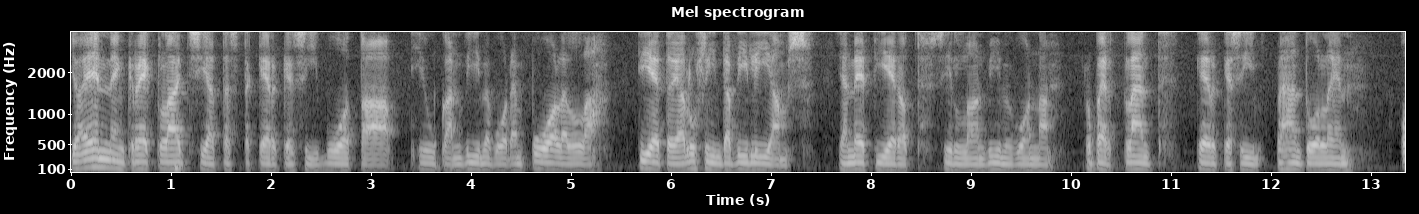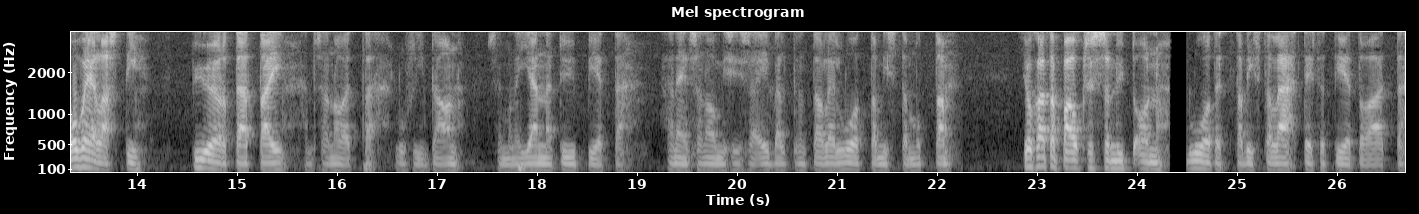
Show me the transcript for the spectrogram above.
Jo ennen Greg Lightsia tästä kerkesi vuotaa hiukan viime vuoden puolella tietoja Lucinda Williams ja ne tiedot silloin viime vuonna Robert Plant kerkesi vähän tuolleen ovelasti pyörtää, tai hän sanoi, että Lucinda on semmoinen jännä tyyppi, että hänen sanomisissa ei välttämättä ole luottamista, mutta joka tapauksessa nyt on luotettavista lähteistä tietoa, että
